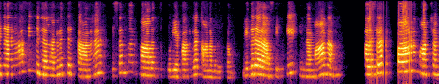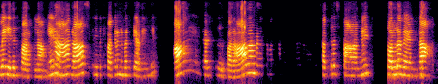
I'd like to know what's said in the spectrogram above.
இந்த லக்னத்திற்கான டிசம்பர் மாதத்துக்குரிய பலன்களை காணவிருக்கிறோம். மிதுன ராசிக்கு இந்த மாதம் பல சிறப்பான மாற்றங்களை எதிர்பார்க்கலாம். ஏன்னா ராசி அதிபதி வக்ர நிவர்த்தி அடைந்து ஆறு என்ற இடத்துல இருப்பார். ஆறாம் இடத்துல சத்ருஸ்தானம்னு சொல்ல வேண்டாம். அது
